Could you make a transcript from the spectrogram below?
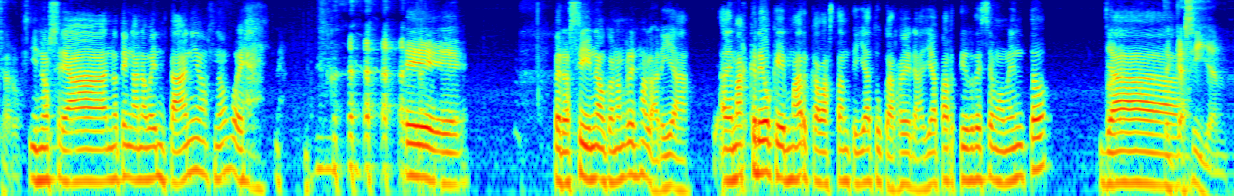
Claro. y no sea, no tenga 90 años, ¿no? Pues. Eh, pero sí, no, con hombres no lo haría. Además, creo que marca bastante ya tu carrera. Ya a partir de ese momento, Ya. Te encasillan.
